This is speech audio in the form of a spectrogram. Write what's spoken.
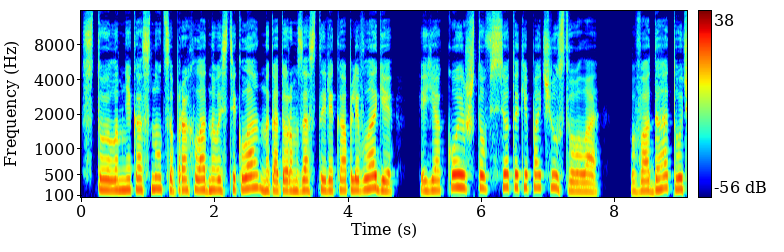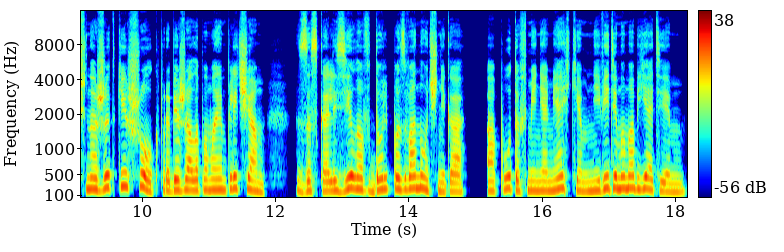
Стоило мне коснуться прохладного стекла, на котором застыли капли влаги, я кое-что все-таки почувствовала. Вода, точно жидкий шелк, пробежала по моим плечам, заскользила вдоль позвоночника, опутав меня мягким, невидимым объятием.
